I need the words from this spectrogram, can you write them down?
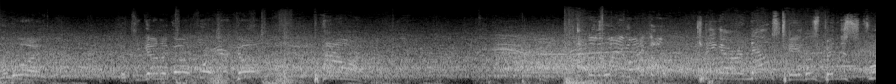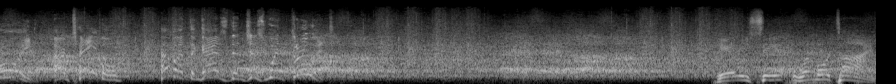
Oh, boy. What's he gonna go for here, Cole? Here we see it one more time.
